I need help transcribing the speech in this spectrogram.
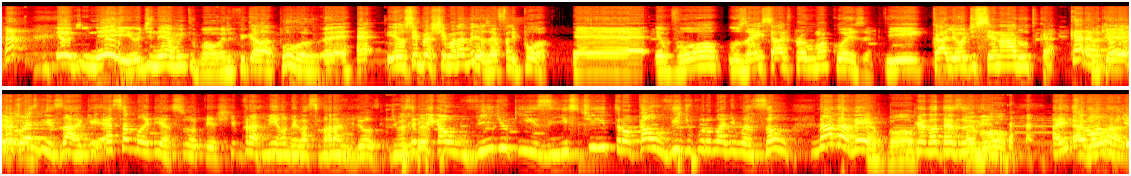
E o Dinei, o Dinei é muito bom. Ele fica lá, porra, é- é- eu sempre achei maravilhoso. Aí eu falei, pô, é, eu vou usar esse áudio pra alguma coisa. E calhou de ser Naruto, cara. Cara, Porque o que eu, eu acho mais bizarro é que essa mania sua, Peixe, que pra mim é um negócio maravilhoso, de você pegar um vídeo que existe e trocar o vídeo por uma animação, nada a ver É bom. com o que acontece no É vídeo. bom. A gente É bom fala, porque-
